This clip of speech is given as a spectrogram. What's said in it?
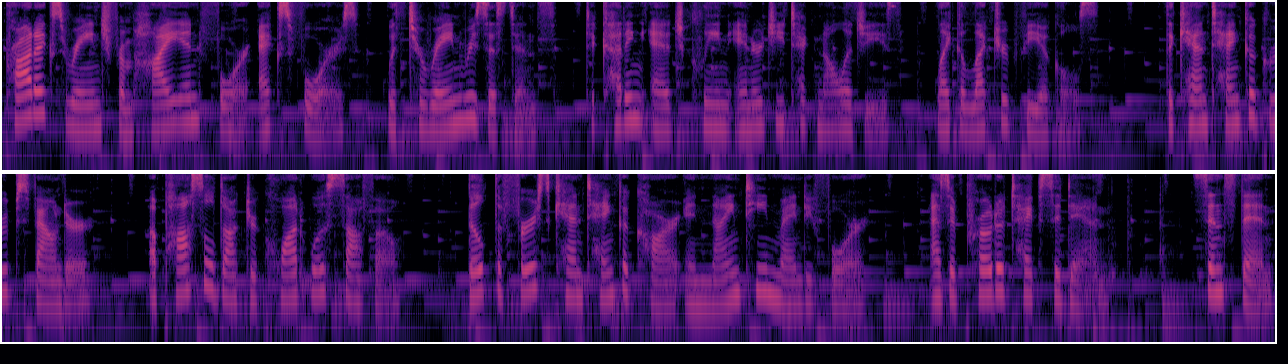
Products range from high end 4x4s with terrain resistance to cutting edge clean energy technologies like electric vehicles. The Kantanka Group's founder, Apostle Dr. Kwadwo Safo, built the first Kantanka car in 1994 as a prototype sedan. Since then,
